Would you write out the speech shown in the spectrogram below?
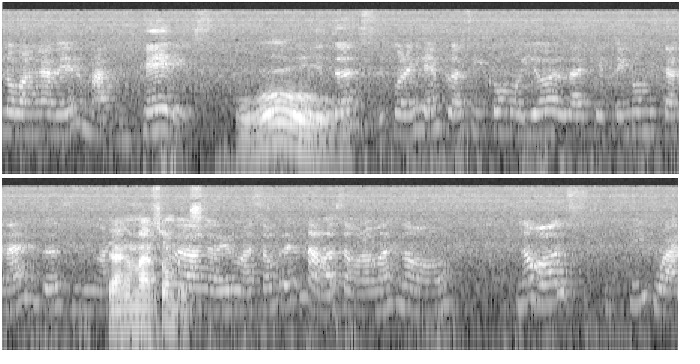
lo van a ver más mujeres. Oh, Entonces, por ejemplo, así como yo, la que tengo mi canal, entonces me Te van más me hombres. van a ver más hombres. No, somos más no. No, es igual.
